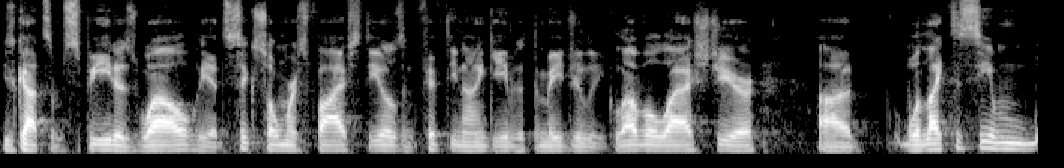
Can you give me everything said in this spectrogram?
He's got some speed as well. He had six homers, five steals, and 59 games at the major league level last year. Uh, would like to see him.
